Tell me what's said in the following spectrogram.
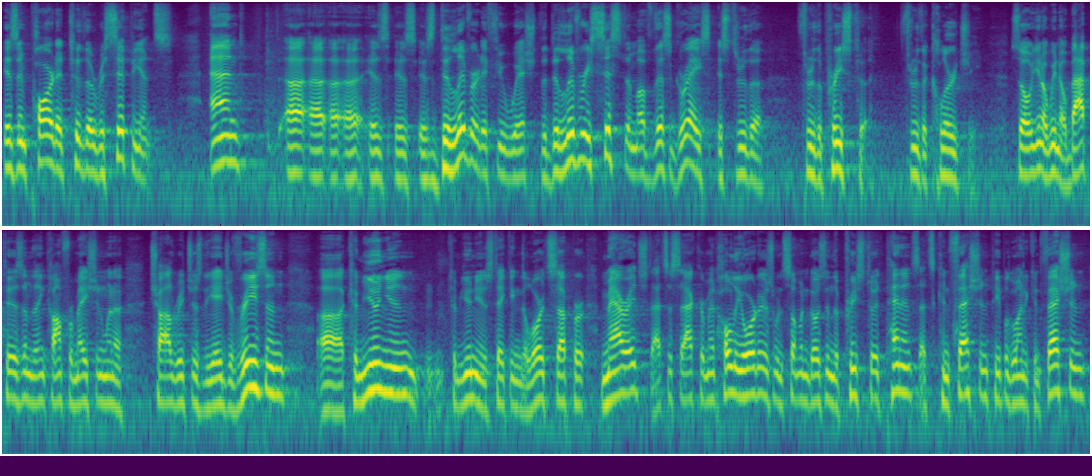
is imparted to the recipients and uh, uh, uh, is, is, is delivered, if you wish, the delivery system of this grace is through the, through the priesthood, through the clergy. So you know, we know baptism, then confirmation when a child reaches the age of reason, uh, communion, communion is taking the Lord's Supper, marriage, that's a sacrament, holy orders when someone goes in the priesthood, penance, that's confession, people going to confession,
